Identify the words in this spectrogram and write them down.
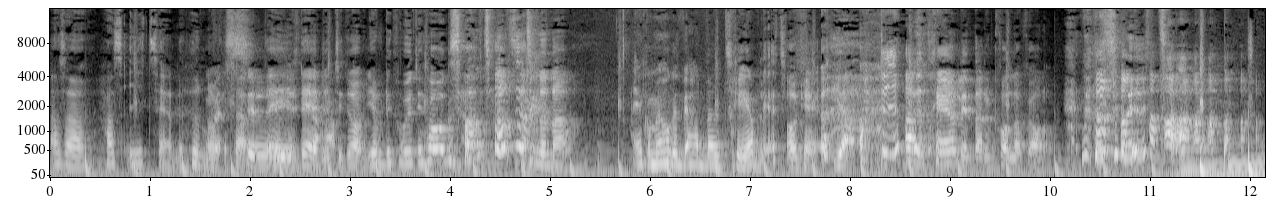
Alltså hans utseende, 100%. Men Det är ju det sluta. du tycker om. Ja men du kommer ju inte ihåg samtalsämnena. Jag kommer ihåg att vi hade väldigt trevligt. Okej. Ja. Du hade trevligt när du kollade på honom.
